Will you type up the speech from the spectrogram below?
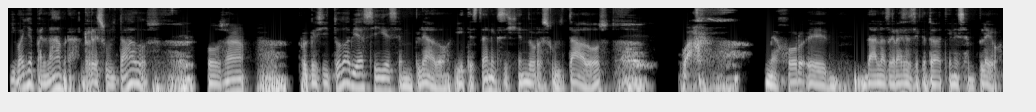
Y vaya palabra, resultados. O sea, porque si todavía sigues empleado y te están exigiendo resultados, wow, mejor eh, da las gracias de que todavía tienes empleo.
